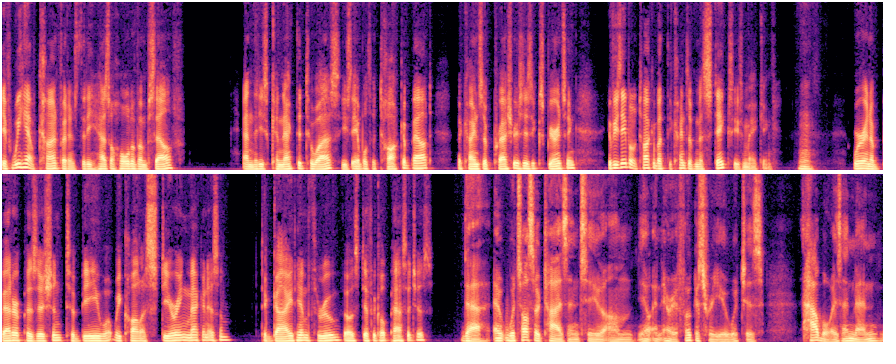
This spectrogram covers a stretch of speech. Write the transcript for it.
If we have confidence that he has a hold of himself and that he's connected to us, he's able to talk about the kinds of pressures he's experiencing, if he's able to talk about the kinds of mistakes he's making, mm. we're in a better position to be what we call a steering mechanism to guide him through those difficult passages. Yeah, and which also ties into um, you know an area of focus for you, which is how boys and men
